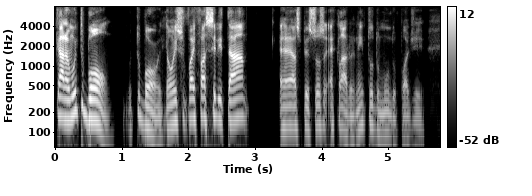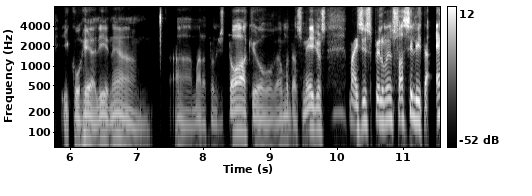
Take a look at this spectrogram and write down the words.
Cara, muito bom, muito bom. Então, isso vai facilitar é, as pessoas, é claro, nem todo mundo pode ir correr ali, né? A, a maratona de Tóquio, é uma das majors, mas isso pelo menos facilita. É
